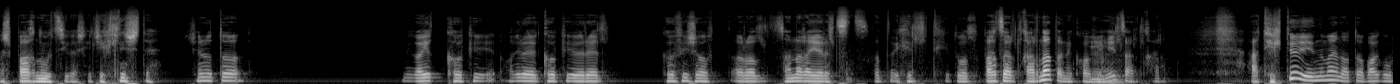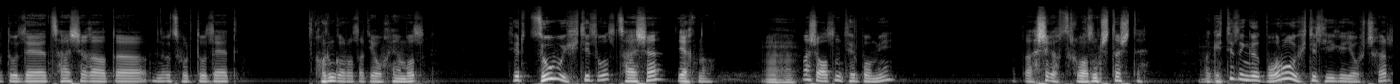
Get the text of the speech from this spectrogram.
маш бага нөөцийг ашиглаж эхлэн штэ. Шинэ одоо нэг аяг копи, хоёр аяг копи өрөөл кофе шопт ороод санаагаа ярилцсад эхэлдэхэд бол баг зардал гарнаа да нэг кофений зардал гарна. А тэгтээ энэ маань одоо баг үрдүүлээд цаашаага одоо нөөц хүрдүүлээд хөрөнгө оруулаад явах юм бол тэр зөв ихтэл бол цаашаа яах нь маш олон тэр бомын одоо ашиг авчрах боломжтой шүү дээ. Гэтэл ингээд буруу ихтэл хийгээ явуучаар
